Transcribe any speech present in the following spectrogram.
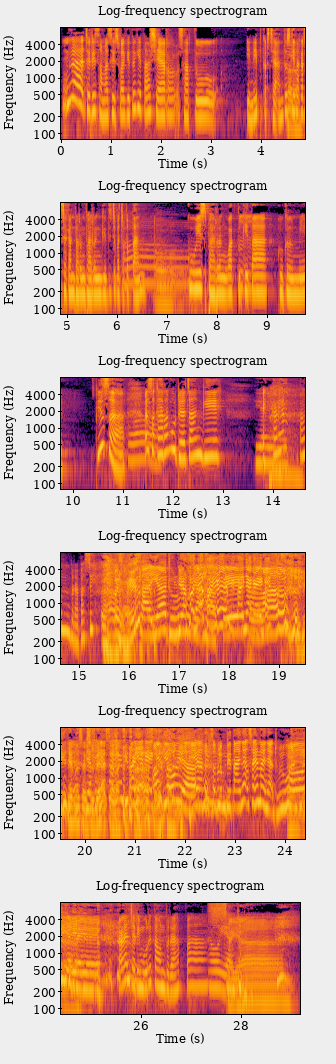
Enggak, jadi sama siswa gitu kita share satu ini pekerjaan terus kita kerjakan bareng-bareng gitu cepet-cepetan. Kuis bareng waktu kita Google Meet. Bisa. Nah, sekarang udah canggih. eh, kalian tahun berapa sih? saya dulu Biasanya punya saya yang HP ditanya kayak kelas. gitu. Demikian saya sudah Biasanya saya acara yang kita. ditanya kayak Oh, gitu. gitu ya? Iya, sebelum ditanya saya nanya duluan. Oh, iya, iya, iya. Kalian jadi murid tahun berapa? Oh iya. Saya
